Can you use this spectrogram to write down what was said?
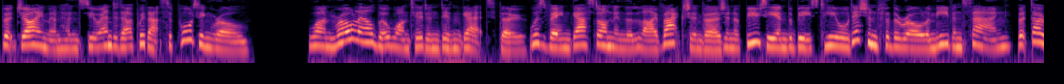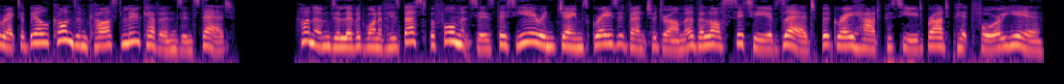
but Djimon Hounsou ended up with that supporting role. One role Elba wanted and didn't get, though, was vain Gaston in the live-action version of Beauty and the Beast. He auditioned for the role and even sang, but director Bill Condon cast Luke Evans instead. Hunnam delivered one of his best performances this year in James Gray's adventure drama The Lost City of Z, but Gray had pursued Brad Pitt for a year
